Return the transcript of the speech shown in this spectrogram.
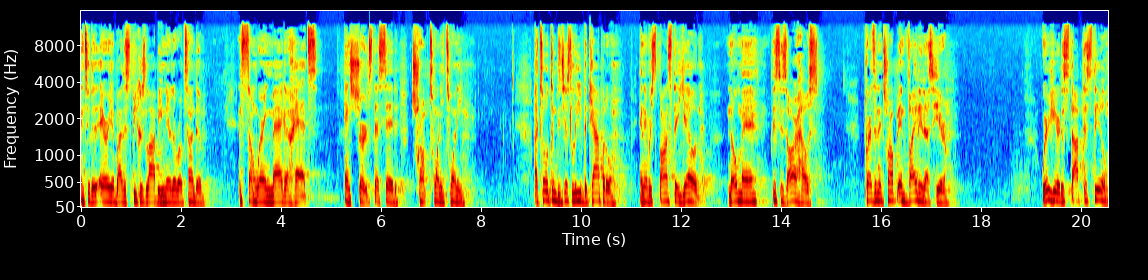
into the area by the Speaker's lobby near the rotunda, and some wearing MAGA hats and shirts that said Trump 2020. I told them to just leave the Capitol, and in response, they yelled, No, man, this is our house. President Trump invited us here. We're here to stop the steal.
